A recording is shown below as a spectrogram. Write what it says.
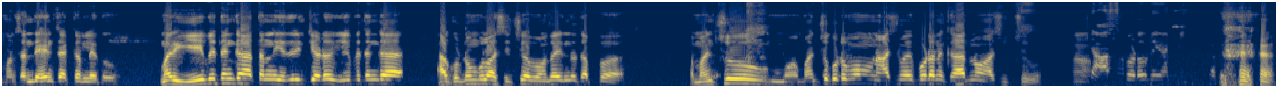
మనం సందేహించక్కర్లేదు. మరి ఏ విధంగా అతన్ని ఎదిరించాడో ఏ విధంగా ఆ కుటుంబంలో ఆ స్విచ్ మొదలైందో తప్ప మంచు మంచు కుటుంబం నాశనం అయిపోవడానికి కారణం ఆ ఇవన్నీ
